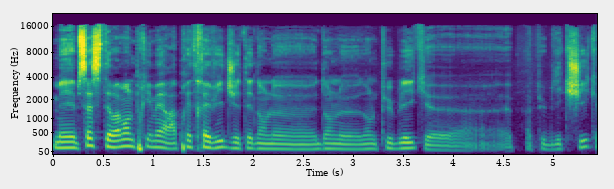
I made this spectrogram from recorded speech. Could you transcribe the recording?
Mais ça, c'était vraiment le primaire. Après, très vite, j'étais dans le, dans, le, dans le public, euh, un public chic.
